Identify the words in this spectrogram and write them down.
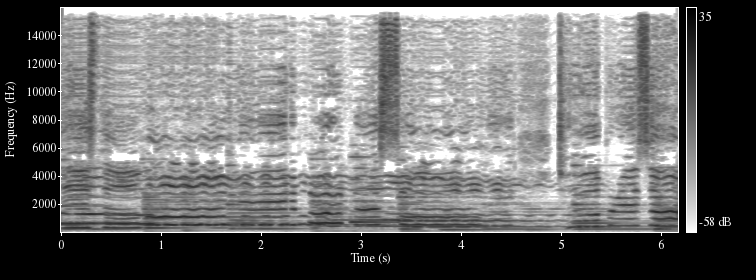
Is the Lord purpose only to preserve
